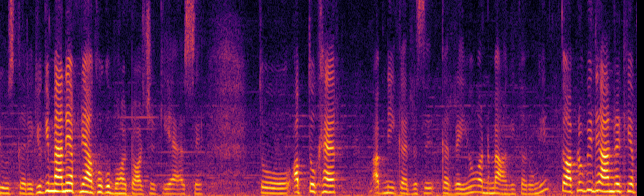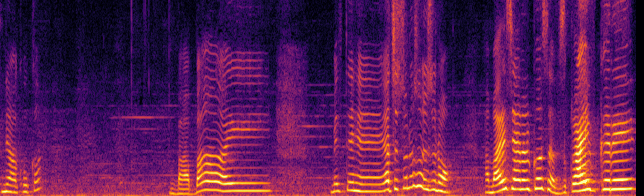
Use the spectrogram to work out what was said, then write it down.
यूज़ करें, क्योंकि मैंने अपनी आँखों को बहुत टॉर्चर किया है ऐसे। तो अब तो खैर, अब नहीं कर कर रही हूँ और मैं आगे करूँगी। तो आप लोग भी ध्यान रखिए अपनी आँखों का। बाय बाय मिलते हैं। अच्छा सुनो सुनो सुनो। हमारे चैनल को सब्सक्राइब करें,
